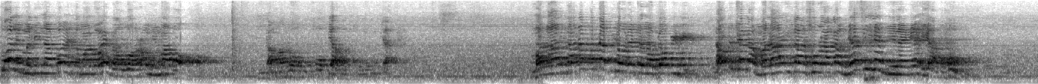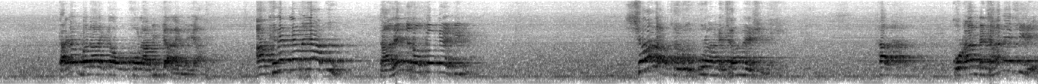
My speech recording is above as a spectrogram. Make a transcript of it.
တော်လေမဒီနာတော့တမန်တော်ရဲ့ရောင်းတော့မြင်မှာပေါ့တမန်တော်ပေါ်ပြပါဆိုလို့မပြ မလာကာနဲ့ပတ်သက်ပြီးတော့လည်းကျွန်တော်ပြောပြီးပြီနောက်တစ်ချက်ကမလာကာဆိုတာကမျက်စိနဲ့မြင်နိုင်တဲ့အရာမဟုတ်ဘူးဒါကြောင့်မလာကာကိုခေါ်လာပြီးပြလည်းမရအခရက်လည်းမရဘူးဒါလည်းကျွန်တော်ပြောခဲ့ပြီးရှားတာဆိုလို့ကုရ်အာန်တရားနဲ့ရှိတယ်ဟာကုရ်အာန်တရားနဲ့ရှိတယ်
